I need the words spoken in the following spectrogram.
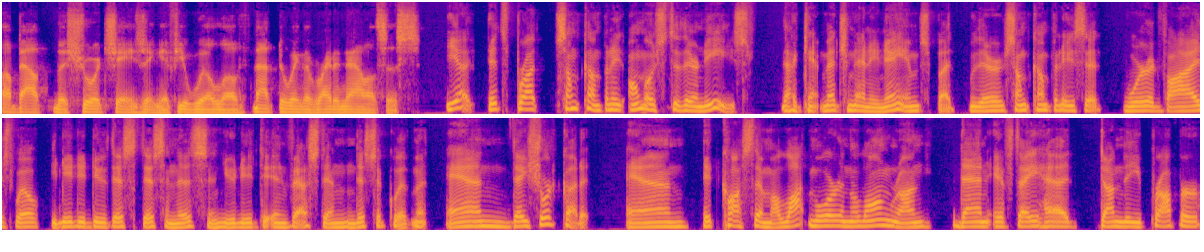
about the shortchanging, if you will, of not doing the right analysis. Yeah, it's brought some companies almost to their knees I can't mention any names, but there are some companies that were advised, well, you need to do this, this, and this, and you need to invest in this equipment. And they shortcut it. And it cost them a lot more in the long run than if they had done the proper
